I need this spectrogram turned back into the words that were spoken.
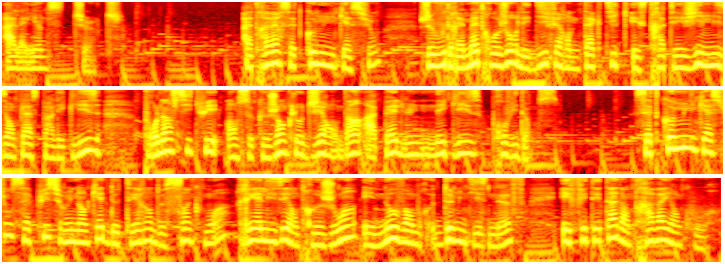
Alliance Church. À travers cette communication, je voudrais mettre au jour les différentes tactiques et stratégies mises en place par l'Église pour l'instituer en ce que Jean-Claude Girandin appelle une Église-providence. Cette communication s'appuie sur une enquête de terrain de 5 mois réalisée entre juin et novembre 2019 et fait état d'un travail en cours.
